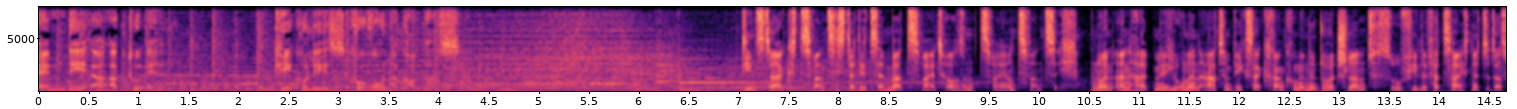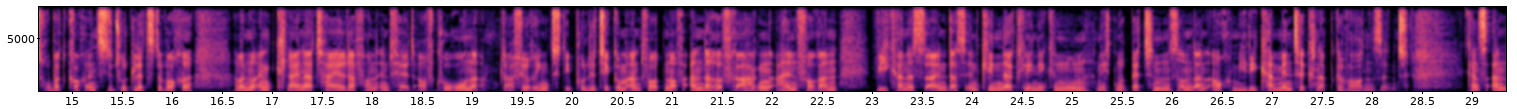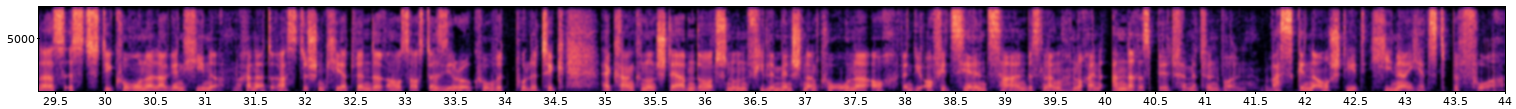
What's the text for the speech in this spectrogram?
MDR aktuell. Kekules Corona-Kompass. Dienstag, 20. Dezember 2022. Neuneinhalb Millionen Atemwegserkrankungen in Deutschland. So viele verzeichnete das Robert-Koch-Institut letzte Woche. Aber nur ein kleiner Teil davon entfällt auf Corona. Dafür ringt die Politik um Antworten auf andere Fragen. Allen voran, wie kann es sein, dass in Kinderkliniken nun nicht nur Betten, sondern auch Medikamente knapp geworden sind? Ganz anders ist die Corona-Lage in China. Nach einer drastischen Kehrtwende raus aus der Zero-Covid-Politik erkranken und sterben dort nun viele Menschen an Corona, auch wenn die offiziellen Zahlen bislang noch ein anderes Bild vermitteln wollen. Was genau steht China jetzt bevor?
